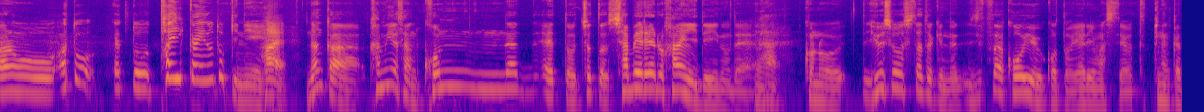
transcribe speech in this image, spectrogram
あのーあと、えっと、大会の時に、はい。なんか神谷さんこんな、えっと、ちょっと喋れる範囲でいいので、はいこの優勝した時の実はこういうことをやりましたよってなんか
